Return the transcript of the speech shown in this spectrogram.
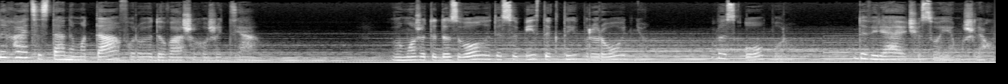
Нехай це стане метафорою до вашого життя. Ви можете дозволити собі стекти природньо, без опору, довіряючи своєму шляху.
